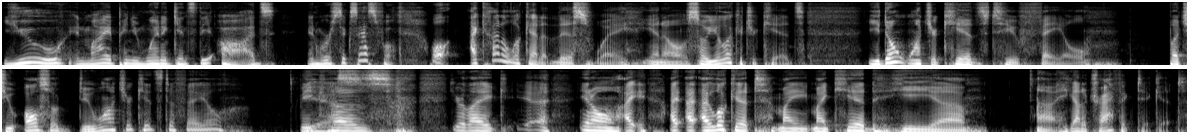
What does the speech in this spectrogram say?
you, in my opinion, went against the odds and were successful. Well, I kind of look at it this way, you know. So you look at your kids. You don't want your kids to fail, but you also do want your kids to fail because you're like, you know, I, I, I look at my my kid. He uh, uh, he got a traffic ticket,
